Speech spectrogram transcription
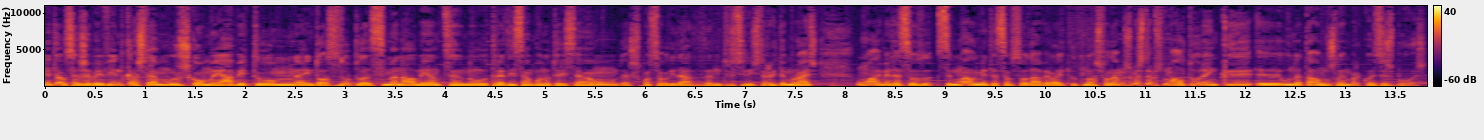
Então seja bem-vindo, cá estamos, como é hábito, em dose dupla, semanalmente, no Tradição com Nutrição, da responsabilidade da nutricionista Rita Moraes. Uma alimentação, uma alimentação saudável é aquilo que nós falamos, mas estamos numa altura em que uh, o Natal nos lembra coisas boas.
